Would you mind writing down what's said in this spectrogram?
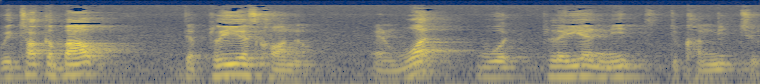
we talk about the player's corner and what would player need to commit to.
